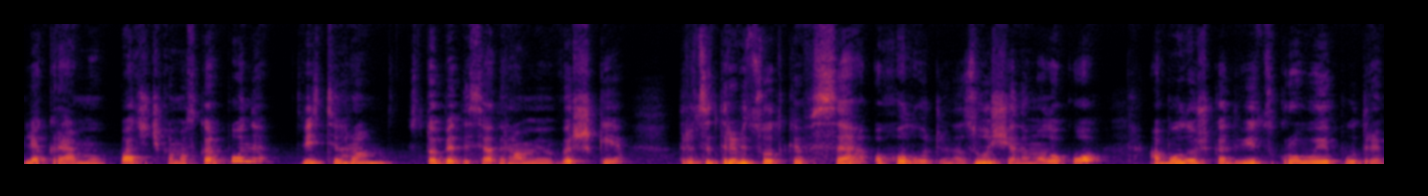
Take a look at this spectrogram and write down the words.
Для крему пачечка маскарпоне 200 грам, 150 грамів вершки, 33% все охолоджене. Згущене молоко або ложка 2 цукрової пудри.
